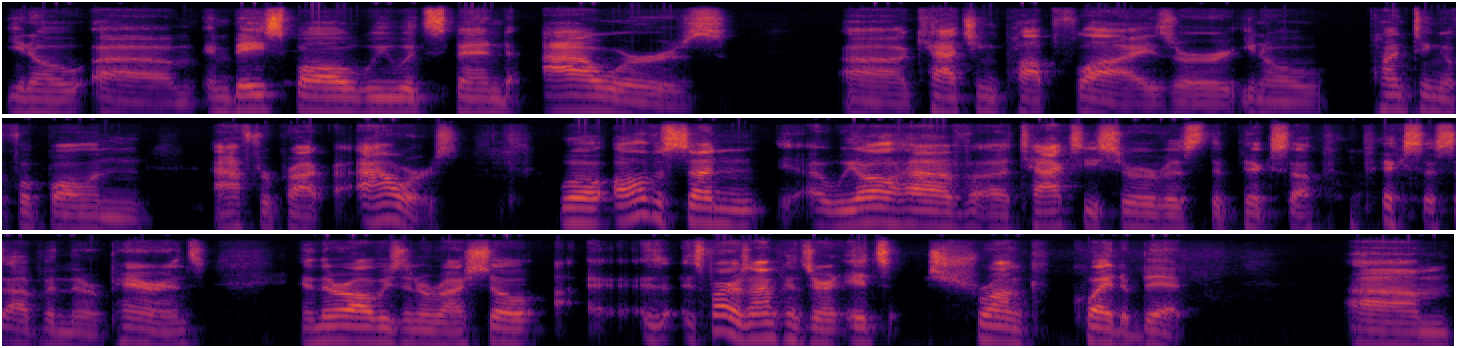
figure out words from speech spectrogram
you know, um, in baseball, we would spend hours uh, catching pop flies or, you know, punting a football and after hours. Well, all of a sudden, uh, we all have a taxi service that picks up picks us up and their parents, and they're always in a rush. So, as, as far as I'm concerned, it's shrunk quite a bit. Um,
